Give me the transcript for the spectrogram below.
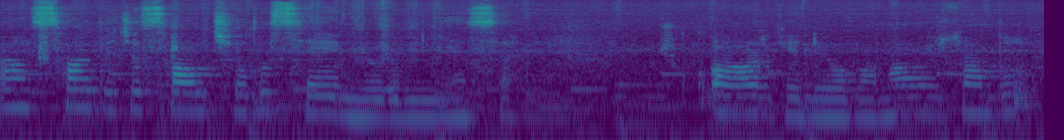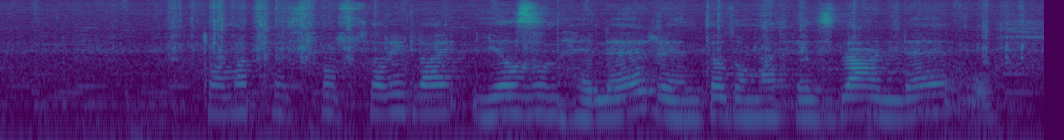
Ben sadece salçalı sevmiyorum niyeyse. Çok ağır geliyor bana. O yüzden bu domates soslarıyla yazın hele rende domateslerle of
